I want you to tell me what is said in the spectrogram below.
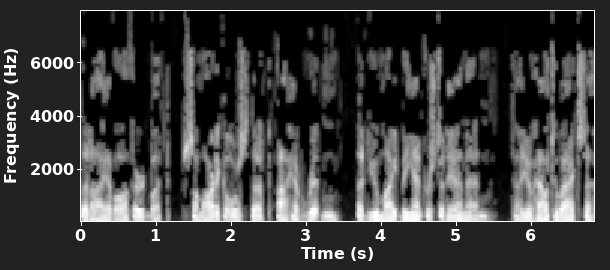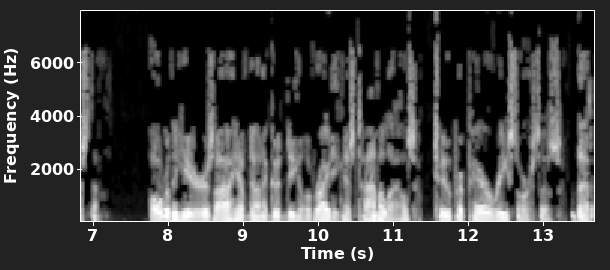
that I have authored, but some articles that I have written that you might be interested in and tell you how to access them. Over the years, I have done a good deal of writing, as time allows, to prepare resources that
